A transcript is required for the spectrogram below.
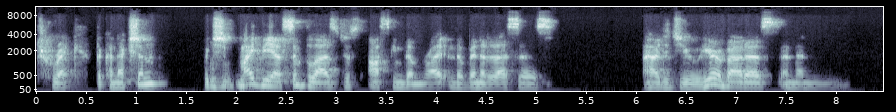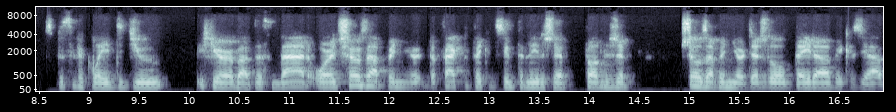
track the connection, which mm-hmm. might be as simple as just asking them, right? And the vendor says, How did you hear about us? And then specifically, did you hear about this and that? Or it shows up in your the fact that they consume the leadership, thought leadership shows up in your digital data because you have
